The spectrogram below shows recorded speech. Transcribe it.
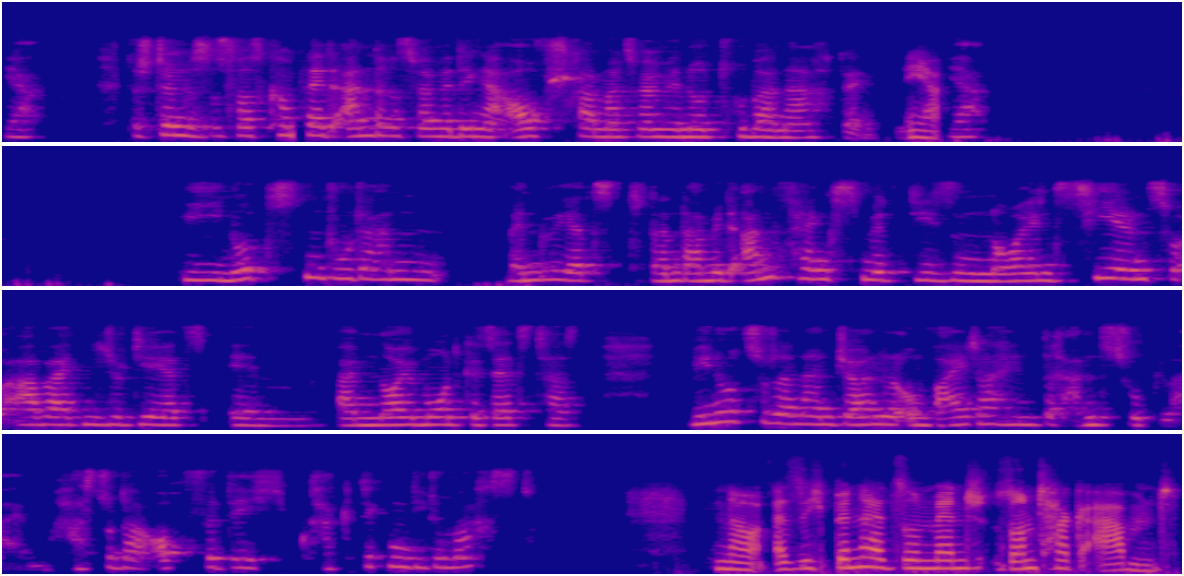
Ja, das stimmt. Das ist was komplett anderes, wenn wir Dinge aufschreiben, als wenn wir nur drüber nachdenken. Ja. ja. Wie nutzt du dann wenn du jetzt dann damit anfängst, mit diesen neuen Zielen zu arbeiten, die du dir jetzt im, beim Neumond gesetzt hast, wie nutzt du dann dein Journal, um weiterhin dran zu bleiben? Hast du da auch für dich Praktiken, die du machst? Genau, also ich bin halt so ein Mensch, Sonntagabend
